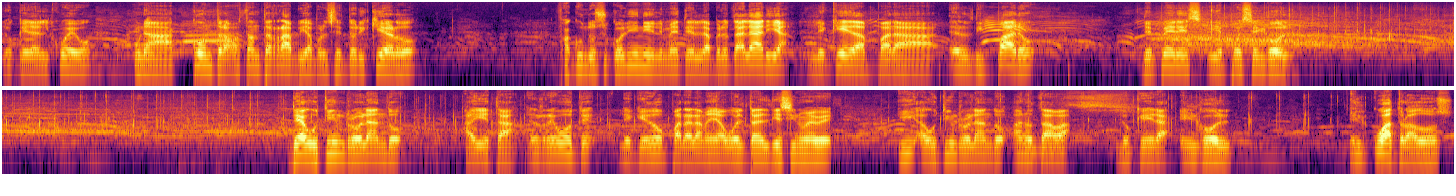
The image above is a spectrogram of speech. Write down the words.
lo que era el juego. Una contra bastante rápida por el sector izquierdo. Facundo Zuccolini le mete la pelota al área, le queda para el disparo de Pérez y después el gol. De Agustín Rolando, ahí está el rebote, le quedó para la media vuelta del 19 y Agustín Rolando anotaba lo que era el gol, el 4 a 2,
